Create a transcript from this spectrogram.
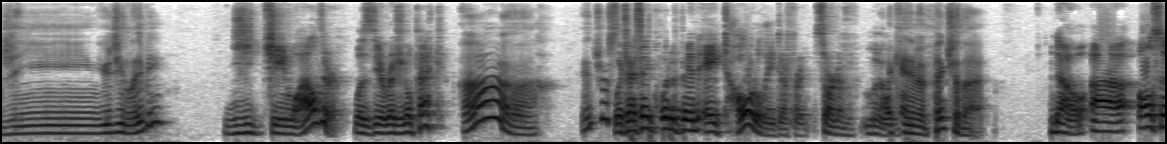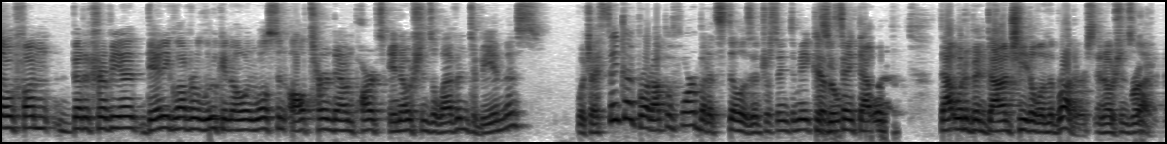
Gene Eugene Levy? Gene Wilder was the original pick. Ah, interesting. Which I think would have been a totally different sort of move. I can't even picture that. No. Uh, also, fun bit of trivia: Danny Glover, Luke, and Owen Wilson all turned down parts in Ocean's Eleven to be in this, which I think I brought up before, but it still is interesting to me because yeah, you think that would that would have been Don Cheadle and the brothers in Ocean's right. Eleven.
